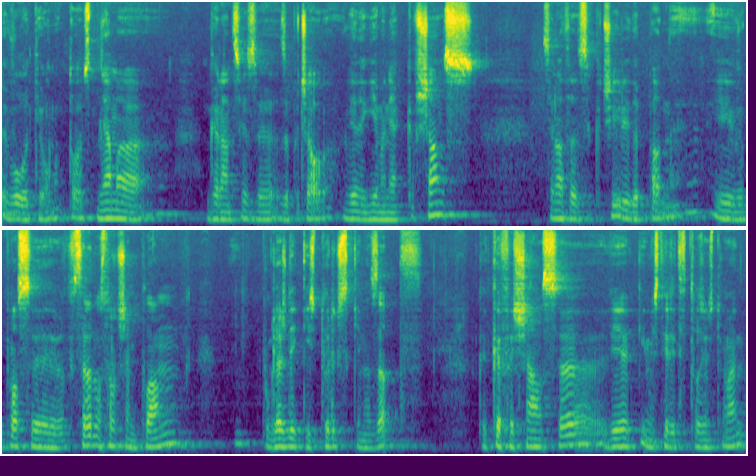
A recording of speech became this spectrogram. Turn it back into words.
е волатилно. Тоест няма гаранция за, за печалба. Винаги има някакъв шанс цената да се качи или да падне. И въпросът е в средносрочен план, поглеждайки исторически назад, какъв е шанса вие инвестирате в този инструмент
